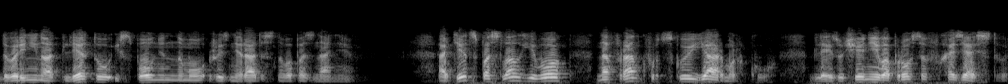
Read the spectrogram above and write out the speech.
дворянину-атлету, исполненному жизнерадостного познания. Отец послал его на франкфуртскую ярмарку для изучения вопросов хозяйства.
